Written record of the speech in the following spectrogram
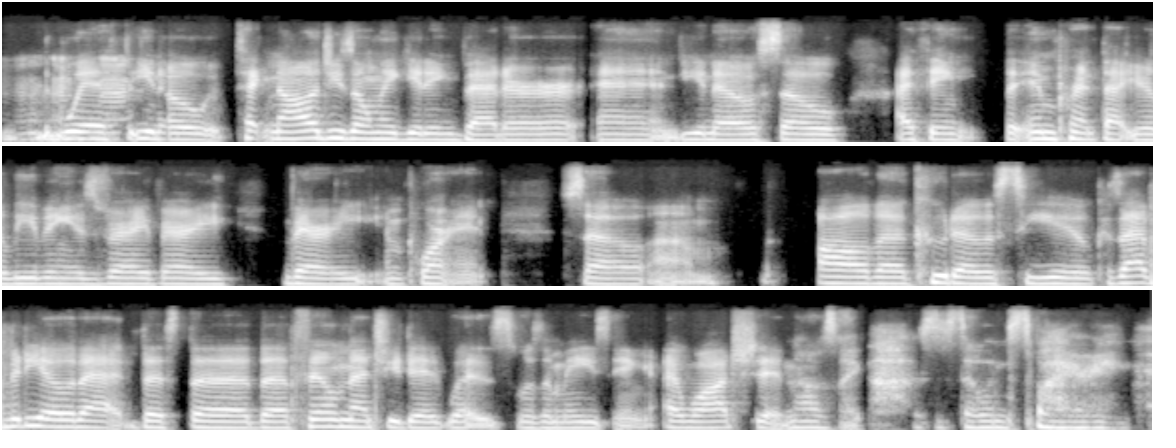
mm-hmm. with you know technology is only getting better and you know so i think the imprint that you're leaving is very very very important so um all the kudos to you because that video that the, the the film that you did was was amazing. I watched it and I was like, oh, this is so inspiring.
